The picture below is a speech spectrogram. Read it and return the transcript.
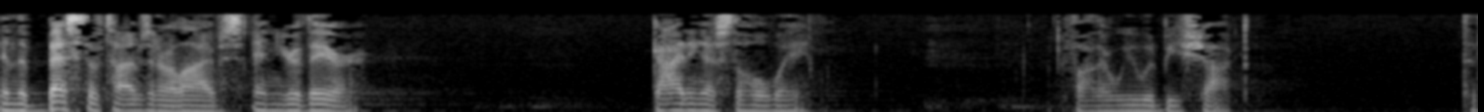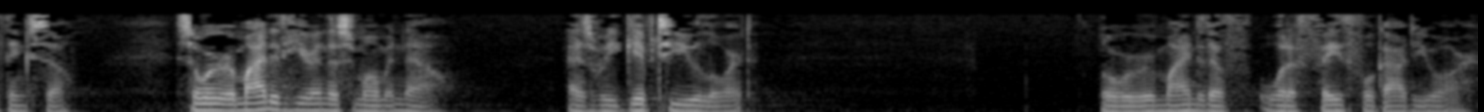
in the best of times in our lives, and you're there guiding us the whole way. Father, we would be shocked to think so. So we're reminded here in this moment now, as we give to you, Lord. Lord, we're reminded of what a faithful God you are.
